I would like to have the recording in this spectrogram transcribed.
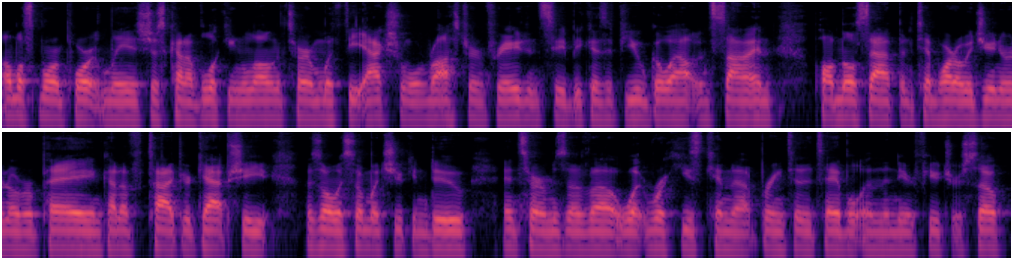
almost more importantly, is just kind of looking long term with the actual roster and free agency. Because if you go out and sign Paul Millsap and Tim Hardaway Jr. and overpay and kind of type your cap sheet, there's only so much you can do in terms of uh, what rookies can uh, bring to the table in the near future. So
